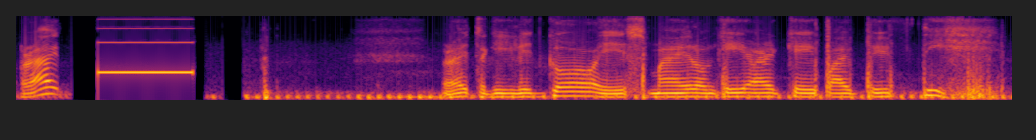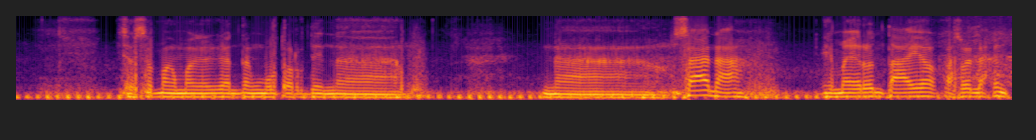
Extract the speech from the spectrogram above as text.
Alright? Alright, sa gilid ko is mayroong KRK 550 isa sa mga magagandang motor din na na sana eh mayroon tayo kaso lang.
